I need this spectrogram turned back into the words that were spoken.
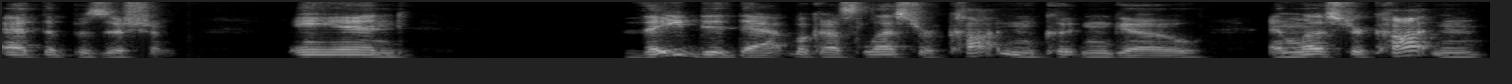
at the position and they did that because Lester Cotton couldn't go, and Lester Cotton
